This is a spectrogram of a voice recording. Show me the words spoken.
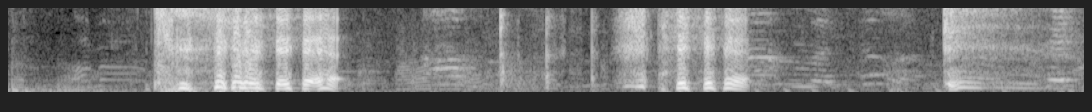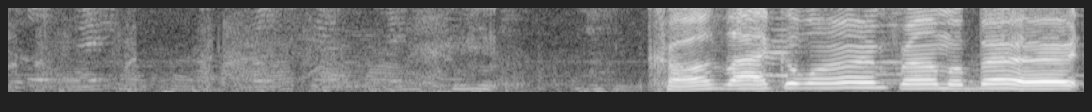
myself. Crawls like a worm from a bird.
